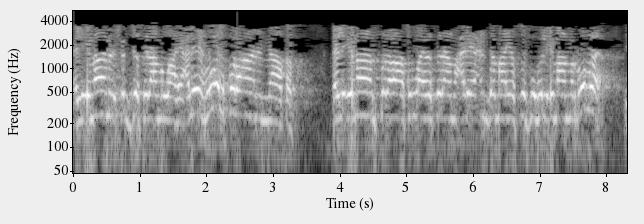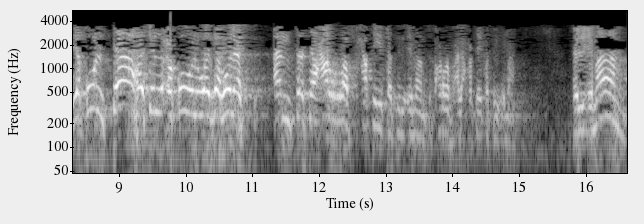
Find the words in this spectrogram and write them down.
الإمام الحجة سلام الله عليه هو القرآن الناطق الإمام صلوات الله وسلامه عليه عندما يصفه الإمام الرضا يقول تاهت العقول وذهلت. أن تتعرف حقيقة الإمام تتعرف على حقيقة الإمام. الإمام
